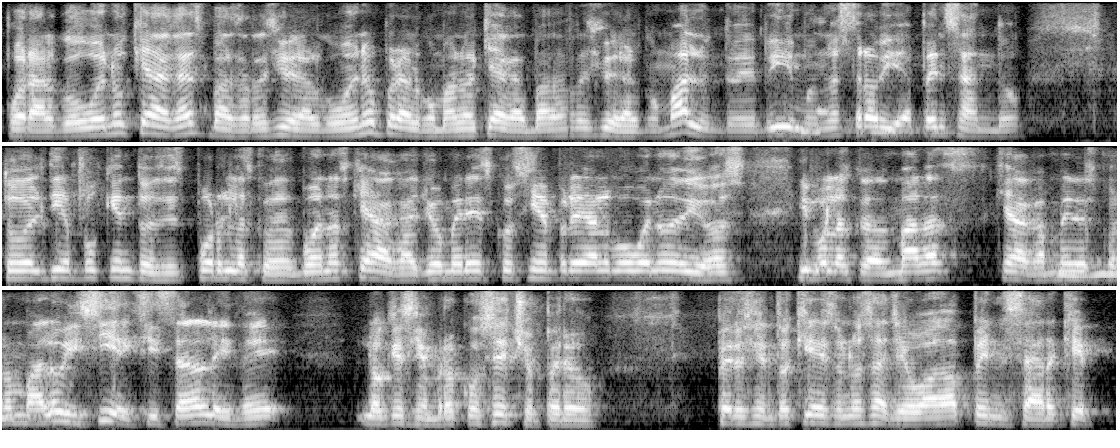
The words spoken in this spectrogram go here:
por algo bueno que hagas vas a recibir algo bueno, por algo malo que hagas vas a recibir algo malo. Entonces vivimos nuestra vida pensando todo el tiempo que entonces por las cosas buenas que haga yo merezco siempre algo bueno de Dios y por las cosas malas que haga merezco lo malo. Y sí, existe la ley de lo que siembro cosecho, pero, pero siento que eso nos ha llevado a pensar que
